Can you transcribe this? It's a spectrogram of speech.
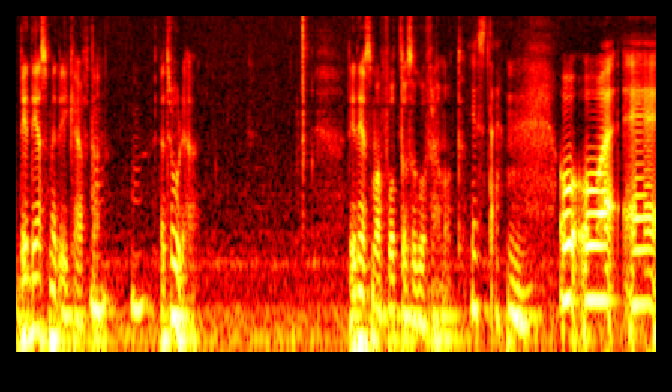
det är det som är drivkraften. Mm. Mm. Jag tror det. Det är det som har fått oss att gå framåt. Just det. Mm. Och, och eh,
